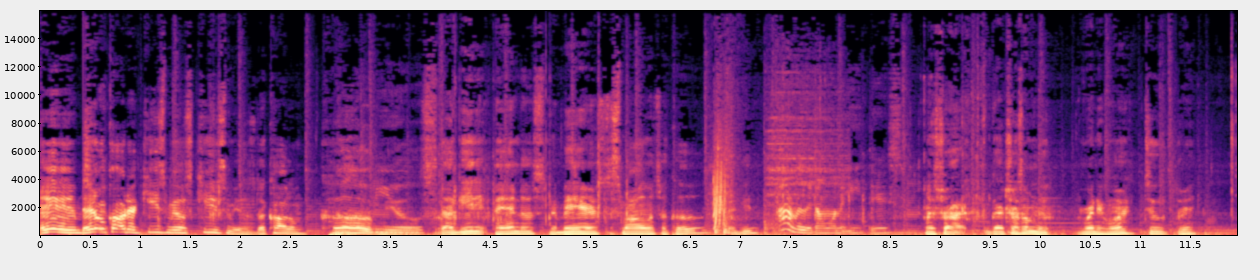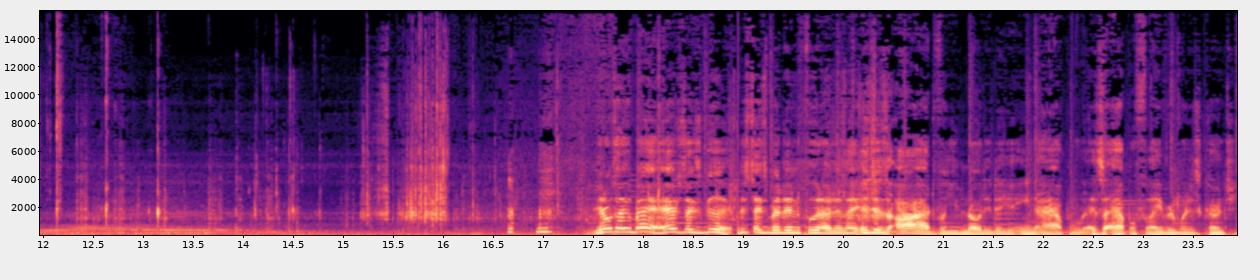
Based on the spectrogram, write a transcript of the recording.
And they don't call their kids meals kids meals. They call them cub meals. I get it. Pandas, the bears, the small ones are cubs. I get it. I really don't want to eat this. Let's try it. We gotta try something new. Ready? One, two, three. You don't taste bad. It tastes good. This tastes better than the food I just ate. It's just odd for you to know that you're eating an apple. It's an apple flavor, but it's crunchy.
